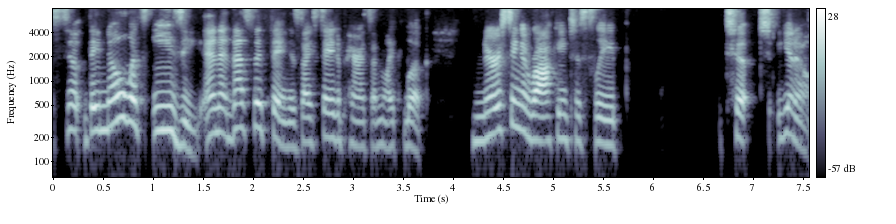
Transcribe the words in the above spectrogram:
so they know what's easy. And that's the thing is I say to parents, I'm like, look, nursing and rocking to sleep to, to, you know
